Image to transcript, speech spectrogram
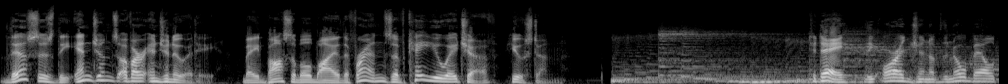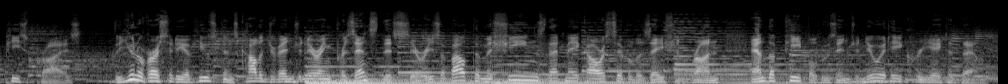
This is the Engines of Our Ingenuity, made possible by the friends of KUHF Houston. Today, the origin of the Nobel Peace Prize. The University of Houston's College of Engineering presents this series about the machines that make our civilization run and the people whose ingenuity created them.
